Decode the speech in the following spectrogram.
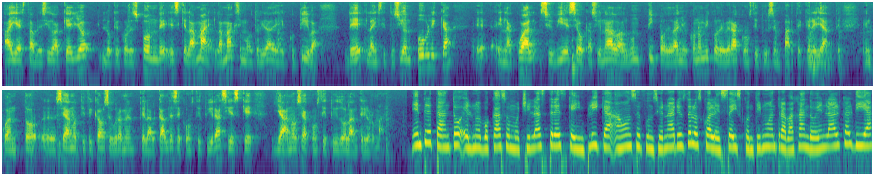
haya establecido aquello, lo que corresponde es que la MAE, la máxima autoridad ejecutiva de la institución pública, eh, en la cual si hubiese ocasionado algún tipo de daño económico, deberá constituirse en parte querellante. En cuanto eh, sea notificado, seguramente el alcalde se constituirá si es que ya no se ha constituido la anterior MAE. Entre tanto, el nuevo caso Mochilas 3, que implica a 11 funcionarios, de los cuales 6 continúan trabajando en la alcaldía,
